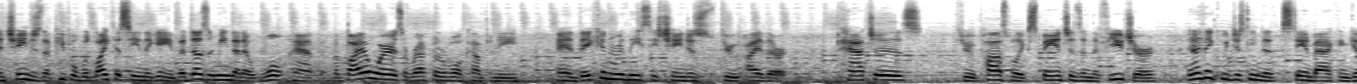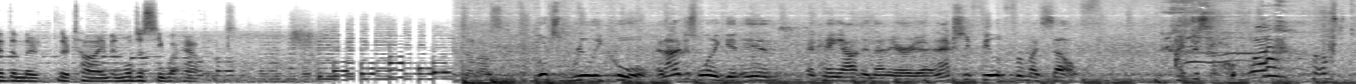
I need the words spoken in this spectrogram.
and changes that people would like to see in the game. That doesn't mean that it won't happen. But BioWare is a reputable company and they can release these changes through either patches, through possible expansions in the future. And I think we just need to stand back and give them their, their time and we'll just see what happens. Looks really cool, and I just want to get in and hang out in that area and actually feel it for myself. I just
